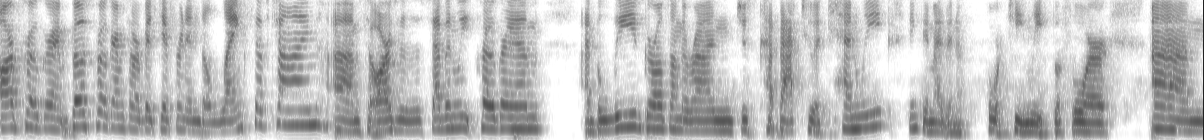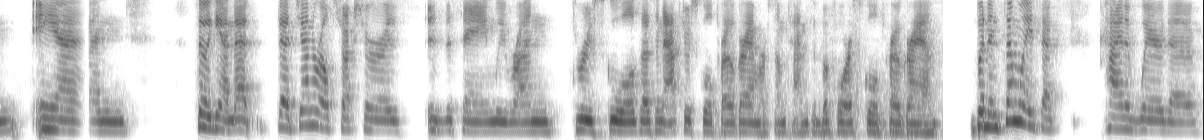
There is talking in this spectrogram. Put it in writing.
our program, both programs are a bit different in the length of time. Um, so ours is a seven week program. I believe Girls on the Run just cut back to a 10 week. I think they might have been a 14 week before. Um, and so again, that that general structure is is the same. We run through schools as an after school program or sometimes a before school program. But in some ways that's kind of where the,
